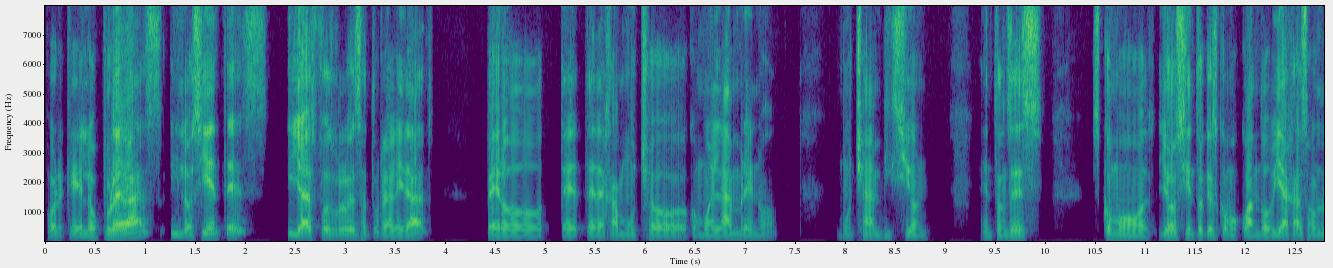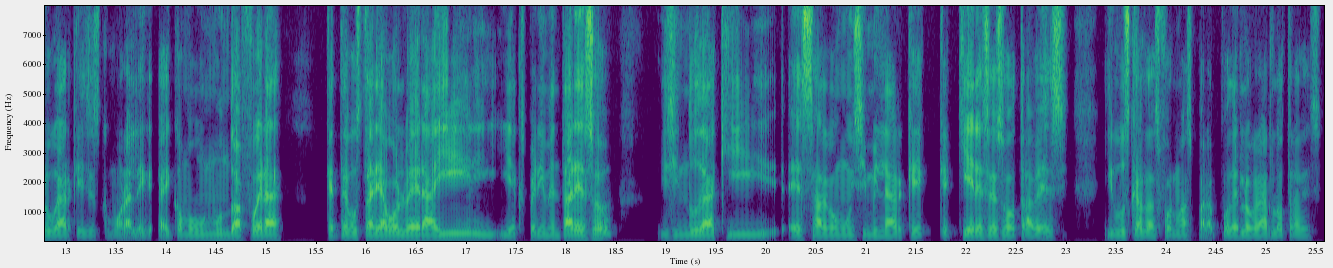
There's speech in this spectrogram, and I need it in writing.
porque lo pruebas y lo sientes y ya después vuelves a tu realidad, pero te, te deja mucho como el hambre, ¿no? Mucha ambición. Entonces, es como, yo siento que es como cuando viajas a un lugar que dices como, órale, hay como un mundo afuera que te gustaría volver a ir y, experimentar eso. Y sin duda aquí es algo muy similar que, que quieres eso otra vez y buscas las formas para poder lograrlo otra vez.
